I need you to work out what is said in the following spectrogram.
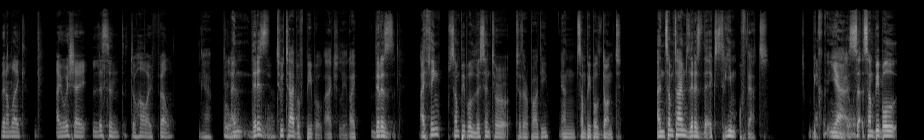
Then I'm like, I wish I listened to how I felt. yeah. Yeah. and there is Yeah. two type of people actually like there is i think some people listen to to their body and some people don't and sometimes there is the extreme of that Bec- yeah Definitely. s- some people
